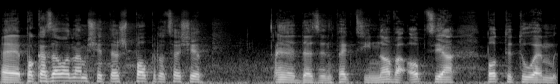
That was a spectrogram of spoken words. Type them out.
E, Pokazała nam się też po procesie dezynfekcji nowa opcja pod tytułem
